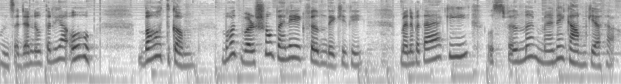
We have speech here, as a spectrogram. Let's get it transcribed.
उन सज्जन ने उत्तर दिया ओह, बहुत कम, बहुत वर्षों पहले एक फ़िल्म देखी थी। मैंने बताया कि उस फ़िल्म में मैंने काम किया था।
